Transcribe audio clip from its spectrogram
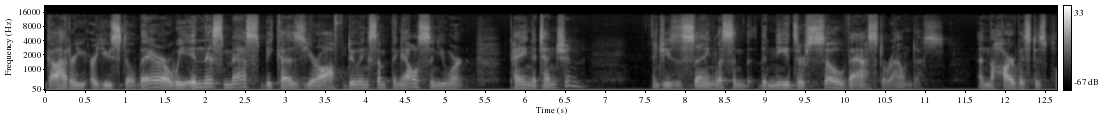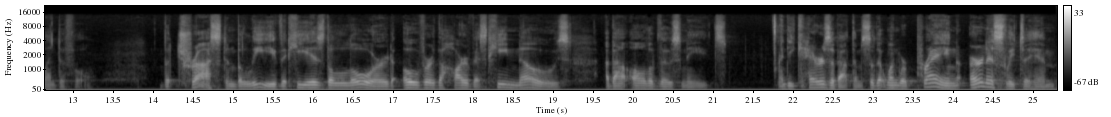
God, are you, are you still there? Are we in this mess because you're off doing something else and you weren't paying attention? And Jesus is saying, listen, the needs are so vast around us and the harvest is plentiful. But trust and believe that He is the Lord over the harvest. He knows about all of those needs and He cares about them so that when we're praying earnestly to Him,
